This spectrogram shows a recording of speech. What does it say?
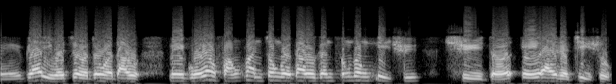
你不要以为只有中国大陆，美国要防范中国大陆跟中东地区取得 AI 的技术，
